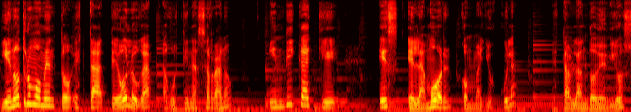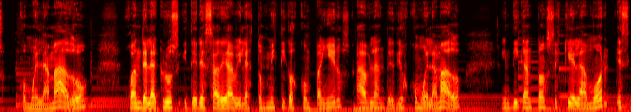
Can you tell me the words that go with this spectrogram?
Y en otro momento, esta teóloga, Agustina Serrano, indica que es el amor, con mayúscula, está hablando de Dios, como el amado. Juan de la Cruz y Teresa de Ávila, estos místicos compañeros, hablan de Dios como el amado. Indica entonces que el amor es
